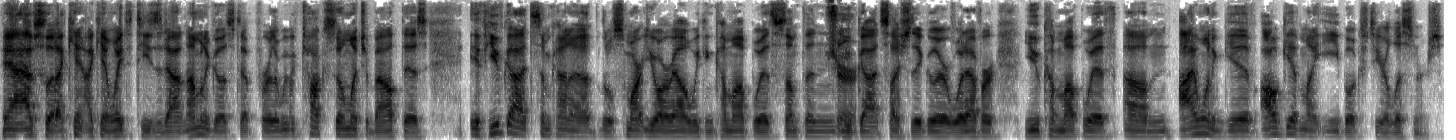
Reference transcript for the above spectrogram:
Yeah, absolutely. I can't I can't wait to tease it out. And I'm going to go a step further. We've talked so much about this. If you've got some kind of little smart URL we can come up with something sure. you've got slash Ziglar or whatever you come up with, um, I want to give I'll give my ebooks to your listeners.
